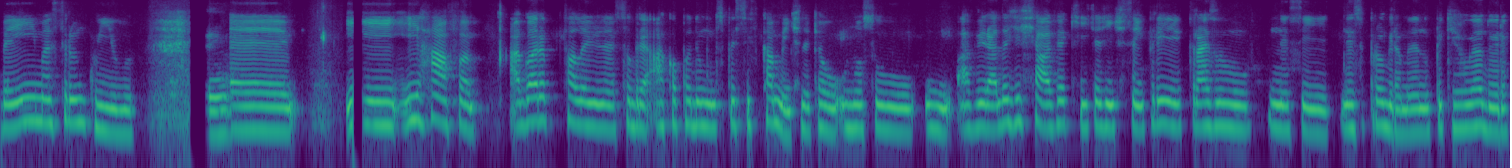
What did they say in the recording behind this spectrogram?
bem mais tranquilo. É, e, e, Rafa, agora falei né, sobre a Copa do Mundo especificamente, né, que é o, o nosso o, a virada de chave aqui que a gente sempre traz o, nesse, nesse programa, né, no Pique Jogadora.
